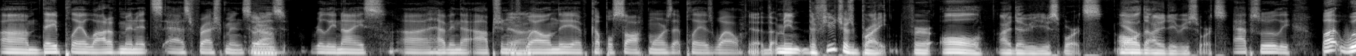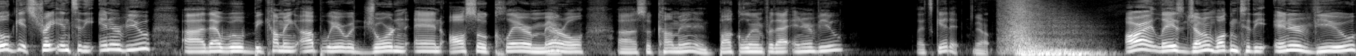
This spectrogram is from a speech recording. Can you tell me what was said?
Um, they play a lot of minutes as freshmen, so Yeah. it is really nice uh, having that option as well. And they have a couple sophomores that play as well. yeah, I mean, the future's bright for all IWU sports, Yeah. all the IWU sports. Absolutely. But we'll get straight into the interview uh, that will be coming up. We're with Jordan and also Klair Merrell. Uh, so come in and buckle in for that interview. Let's get it. Yep. All right, ladies and gentlemen, welcome to the interview.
